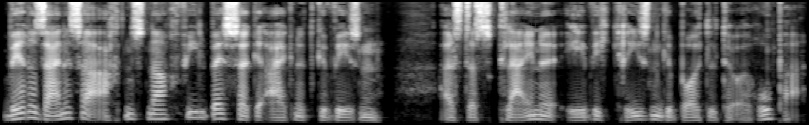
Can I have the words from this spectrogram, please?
wäre seines Erachtens nach viel besser geeignet gewesen als das kleine, ewig krisengebeutelte Europa.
